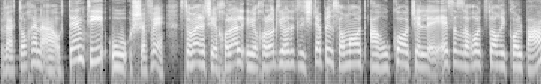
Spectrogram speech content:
והתוכן האותנטי הוא שווה. זאת אומרת שיכולות להיות אצלי שתי פרסומות ארוכות של עשר סדרות סטורי כל פעם.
